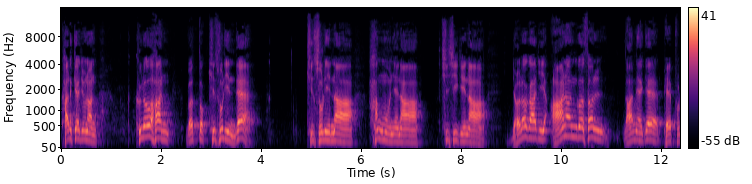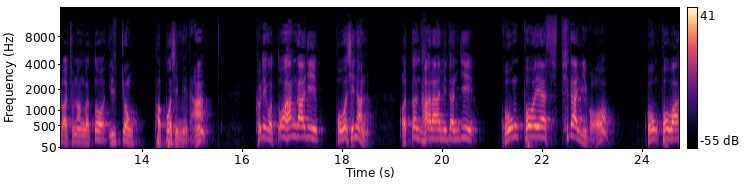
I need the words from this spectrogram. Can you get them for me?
가르쳐주는 그러한 것도 기술인데 기술이나 학문이나 지식이나 여러 가지 아는 것을 남에게 베풀어 주는 것도 일종 법보시입니다. 그리고 또 한 가지 보시는 어떤 사람이든지 공포에 시달리고 공포와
